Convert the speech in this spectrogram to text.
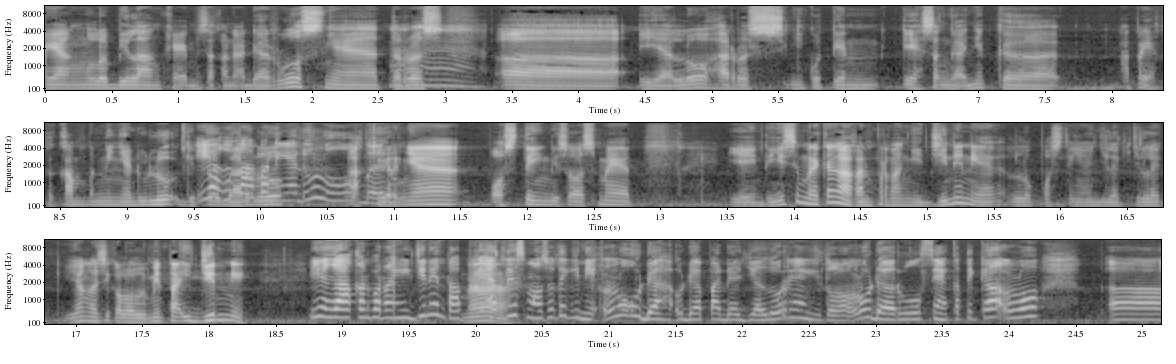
yang lo bilang kayak misalkan ada rulesnya, terus Mhm. eh ya lo harus ngikutin ya seenggaknya ke apa ya ke company-nya dulu gitu, iya ke baru lo dulu. baru- akhirnya posting di sosmed. Ya intinya sih mereka nggak akan pernah ngizinin ya lo posting yang jelek-jelek. Ya nggak sih kalau lo minta izin nih. Iya nggak akan pernah ngizinin tapi Nah. at least maksudnya gini, lo udah udah pada jalurnya gitu loh, lo udah rulesnya. Ketika lo eh,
